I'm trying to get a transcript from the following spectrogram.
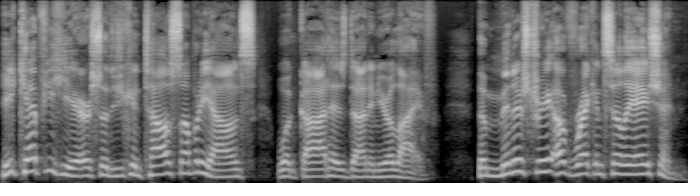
He kept you here so that you can tell somebody else what God has done in your life. The ministry of reconciliation.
